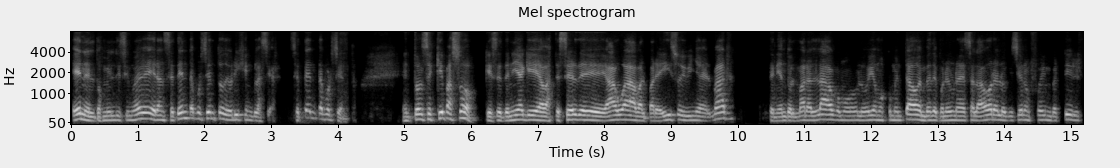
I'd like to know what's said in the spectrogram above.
en el 2019 eran 70% de origen glaciar, 70%. Entonces, ¿qué pasó? Que se tenía que abastecer de agua a Valparaíso y Viña del Mar, teniendo el mar al lado, como lo habíamos comentado, en vez de poner una desaladora, lo que hicieron fue invertir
